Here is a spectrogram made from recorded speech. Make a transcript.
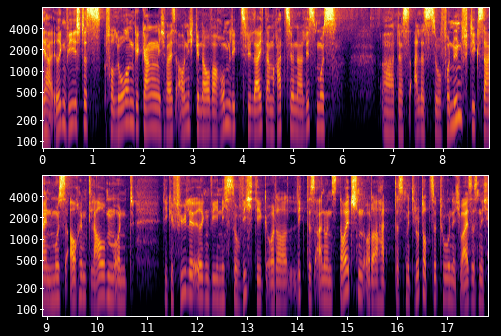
Ja, irgendwie ist das verloren gegangen. Ich weiß auch nicht genau warum. Liegt es vielleicht am Rationalismus, äh, dass alles so vernünftig sein muss, auch im Glauben und die Gefühle irgendwie nicht so wichtig oder liegt es an uns Deutschen oder hat das mit Luther zu tun? Ich weiß es nicht.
